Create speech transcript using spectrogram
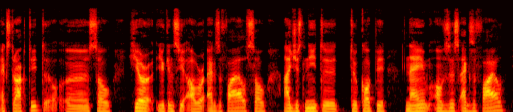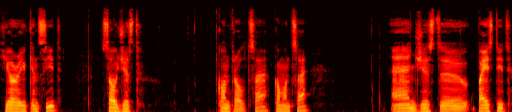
extract it. Uh, so here you can see our exe file. So I just need to, to copy name of this exe file. Here you can see it. So just Control C, Command C, and just uh, paste it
